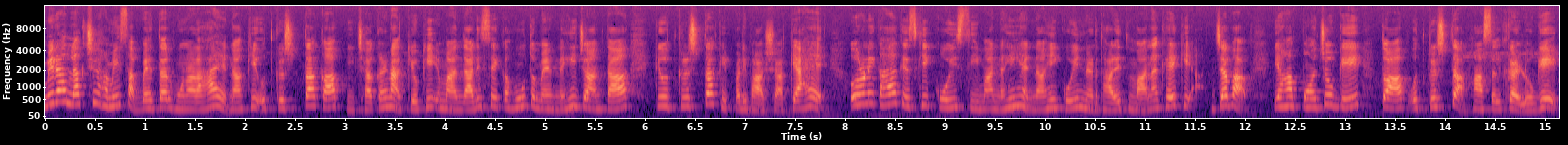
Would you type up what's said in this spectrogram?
मेरा लक्ष्य हमेशा बेहतर होना रहा है, न कि उत्कृष्टता का पीछा करना, क्योंकि ईमानदारी से कहूँ तो मैं नहीं जानता कि उत्कृष्टता की परिभाषा क्या है। उन्होंने कहा कि इसकी कोई सीमा नहीं है, न ही कोई निर्धारित मानक है कि जब आप यहाँ पहुँचोगे तो आप उत्कृष्टता हासिल कर लोगे।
